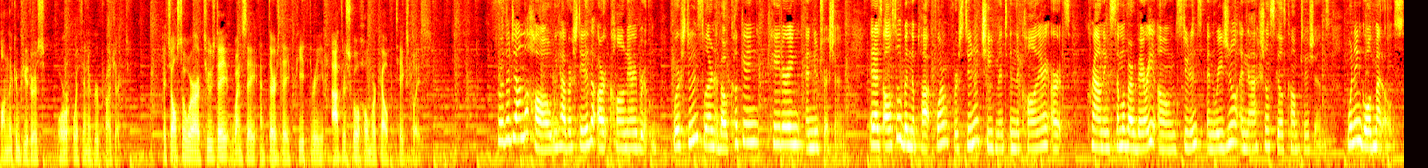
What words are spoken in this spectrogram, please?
on the computers or within a group project. It's also where our Tuesday, Wednesday, and Thursday P3 after-school homework help takes place. Further down the hall, we have our state-of-the-art culinary room, where students learn about cooking, catering, and nutrition. It has also been the platform for student achievement in the culinary arts, crowning some of our very own students in regional and national skills competitions, winning gold medals.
